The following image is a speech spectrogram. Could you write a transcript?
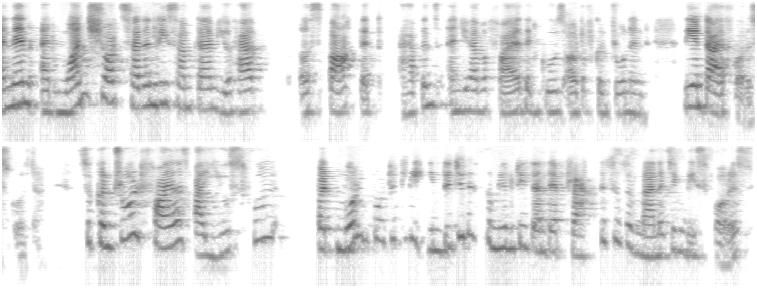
And then at one shot, suddenly, sometime you have a spark that happens and you have a fire that goes out of control and the entire forest goes down. So controlled fires are useful but more importantly, indigenous communities and their practices of managing these forests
